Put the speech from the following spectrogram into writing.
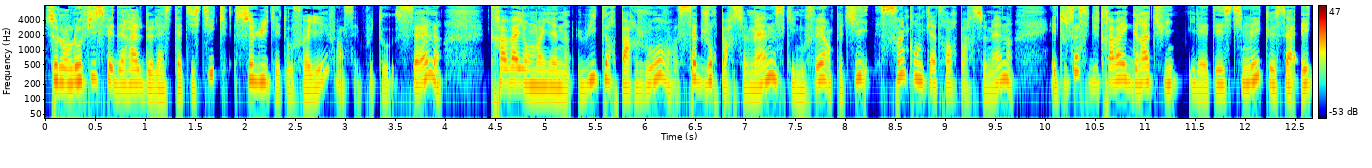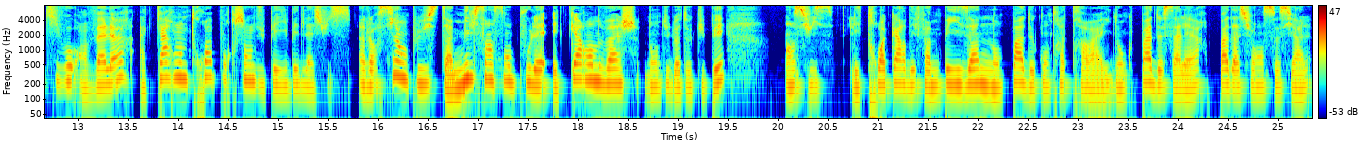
Selon l'Office fédéral de la statistique, celui qui est au foyer, enfin c'est plutôt celle, travaille en moyenne 8 heures par jour, 7 jours par semaine, ce qui nous fait un petit 54 heures par semaine. Et tout ça, c'est du travail gratuit. Il a été estimé que ça équivaut en valeur à 43% du PIB de la Suisse. Alors si en plus, tu as 1500 poulets et 40 vaches dont tu dois t'occuper, en Suisse, les trois quarts des femmes paysannes n'ont pas de contrat de travail, donc pas de salaire, pas d'assurance sociale,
